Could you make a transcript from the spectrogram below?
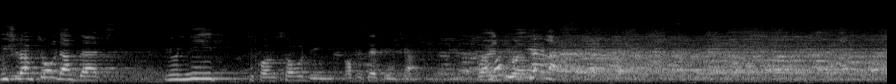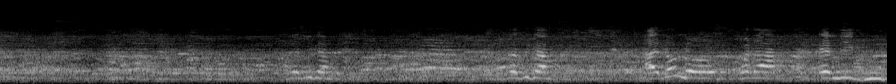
you should have told us that you need to consult the officers in charge. Why don't you tell us? Mr. Speaker, Mr. Speaker, I don't know whether any group,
